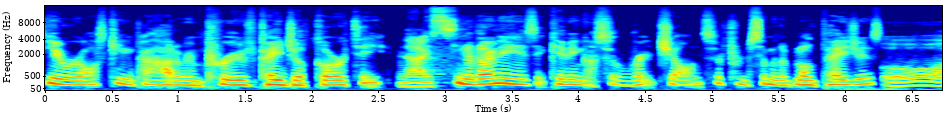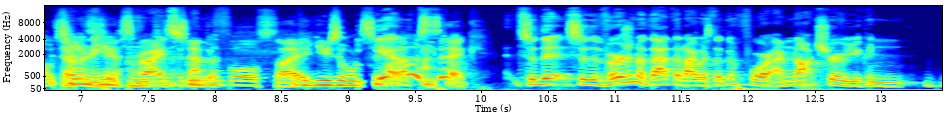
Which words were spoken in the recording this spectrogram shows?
You were asking about how to improve page authority. Nice. Not only is it giving us a rich answer from some of the blog pages, oh, okay. it provides another full site. The user wants to yeah, that was sick. So the so the version of that that I was looking for, I'm not sure you can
